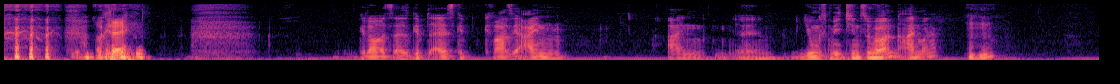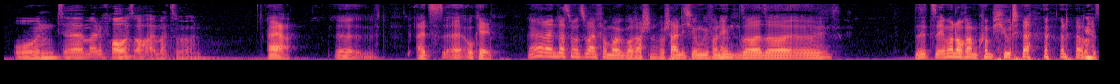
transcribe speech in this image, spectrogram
okay. Genau, es, es, gibt, es gibt quasi ein, ein äh, junges Mädchen zu hören, einmal. Mhm. Und äh, meine Frau ist auch einmal zu hören. Ah ja. Äh, als, äh, okay, ja, dann lassen wir uns einfach mal überraschen. Wahrscheinlich irgendwie von hinten so, so äh, sitze immer noch am Computer oder was.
